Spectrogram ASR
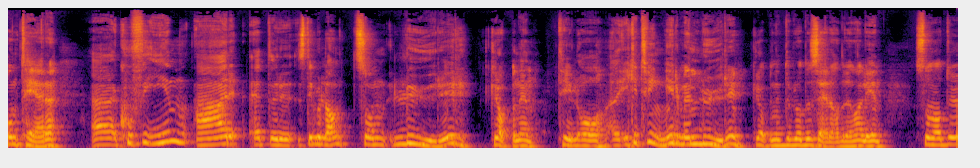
håndtere. Eh, koffein er et stimulant som lurer kroppen din til å eh, Ikke tvinger, men lurer kroppen din til å produsere adrenalin. Sånn at du,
